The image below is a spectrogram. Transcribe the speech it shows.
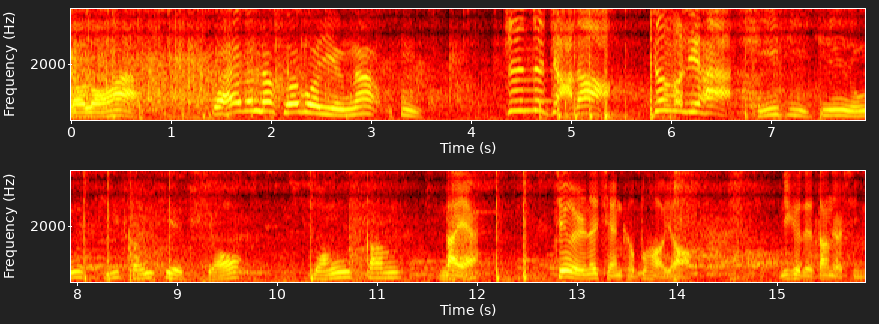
小龙啊，我还跟他合过影呢。哼，真的假的？这么厉害？奇迹金融集团借条，王刚。大爷，这个人的钱可不好要，你可得当点心。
